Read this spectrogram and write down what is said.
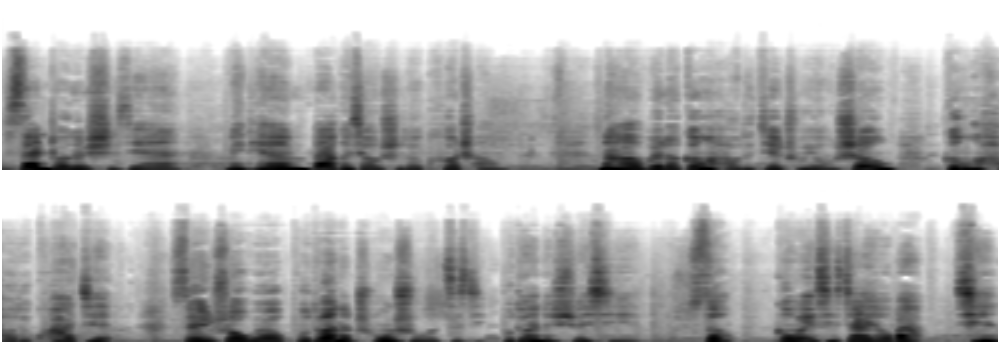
三周的时间，每天八个小时的课程。那为了更好的接触有声，更好的跨界，所以说我要不断的充实我自己，不断的学习。So，跟我一起加油吧，亲！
